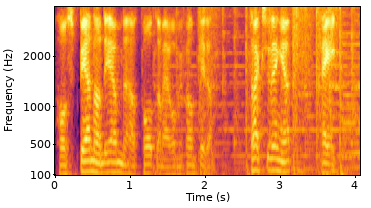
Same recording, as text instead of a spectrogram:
ha spännande ämnen att prata med om i framtiden. Tack så länge. Hej!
